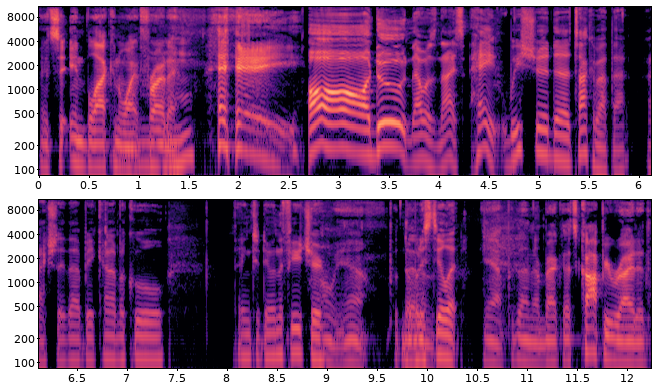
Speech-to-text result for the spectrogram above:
It's in black and white Friday. Mm-hmm. Hey. Oh, dude, that was nice. Hey, we should uh, talk about that. Actually, that'd be kind of a cool thing to do in the future. Oh yeah. Put Nobody in- steal it. Yeah, put that in their back. That's copyrighted.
